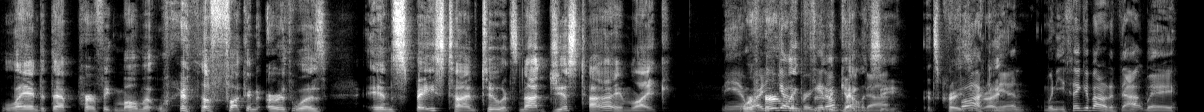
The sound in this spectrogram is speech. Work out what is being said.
land at that perfect moment where the fucking earth was in space time too. It's not just time. Like Man, we're why do you hurtling through it the like galaxy. that? it's crazy, Fuck, right? man. When you think about it that way,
